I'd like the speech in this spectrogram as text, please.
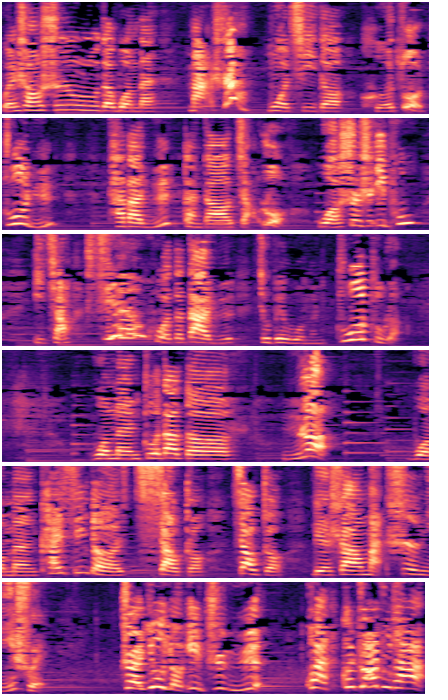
浑身湿漉漉的我们。马上默契的合作捉鱼，他把鱼赶到角落，我顺势一扑，一条鲜活的大鱼就被我们捉住了。我们捉到的鱼了，我们开心的笑着叫着，脸上满是泥水。这儿又有一只鱼，快快抓住它！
